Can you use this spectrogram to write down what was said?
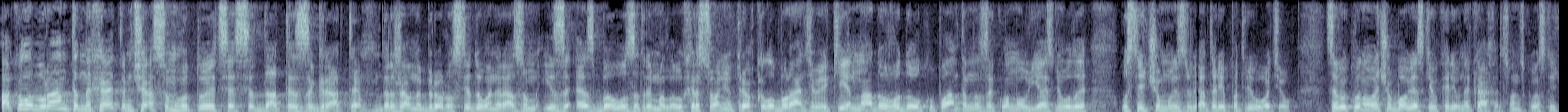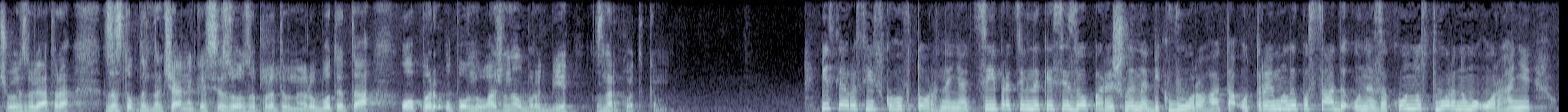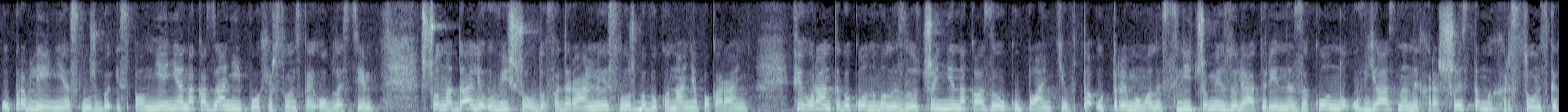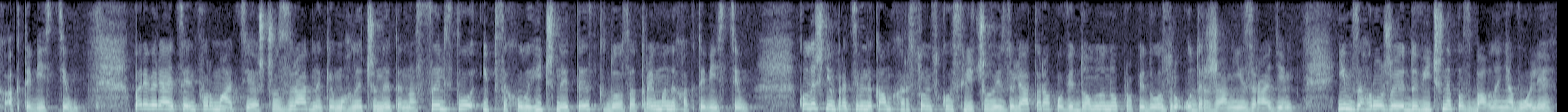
А колаборанти нехай тим часом готуються сідати за грати. Державне бюро розслідувань разом із СБУ затримали у Херсоні трьох колаборантів, які на догоду окупантам незаконно ув'язнювали у слідчому ізоляторі патріотів. Це виконувач обов'язків керівника Херсонського слідчого ізолятора, заступник начальника СІЗО з оперативної роботи та опер уповноважена у боротьбі з наркотиками. Після російського вторгнення ці працівники СІЗО перейшли на бік ворога та отримали посади у незаконно створеному органі управління служби ісполнення наказань по Херсонській області, що надалі увійшов до Федеральної служби виконання покарань. Фігуранти виконували злочинні накази окупантів та утримували в слідчому ізоляторі незаконно ув'язнених рашистами херсонських активістів. Перевіряється інформація, що зрадники могли чинити насильство і психологічний тиск до затриманих активістів. Колишнім працівникам Херсонського слідчого ізолятора повідомлено про підозру у державній зраді. Їм загрожує довічне позбавлення волі.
